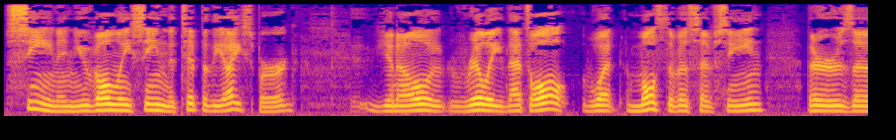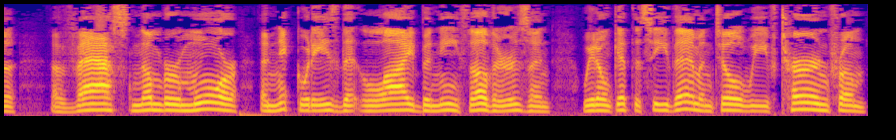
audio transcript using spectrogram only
seen and you've only seen the tip of the iceberg you know, really that's all what most of us have seen. There's a, a vast number more iniquities that lie beneath others and we don't get to see them until we've turned from,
